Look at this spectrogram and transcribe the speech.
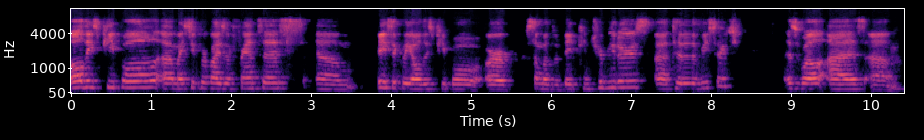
All these people, uh, my supervisor Frances, um, basically all these people are some of the big contributors uh, to the research, as well as um,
